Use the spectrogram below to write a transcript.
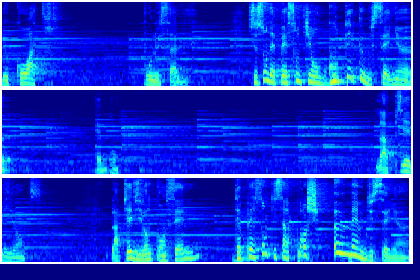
de croître pour le salut. Ce sont des personnes qui ont goûté que le Seigneur est bon. La pierre vivante. La pierre vivante concerne des personnes qui s'approchent eux-mêmes du Seigneur.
